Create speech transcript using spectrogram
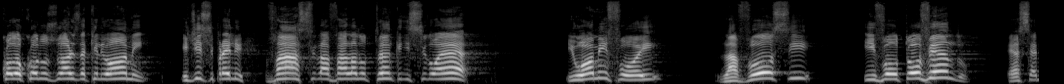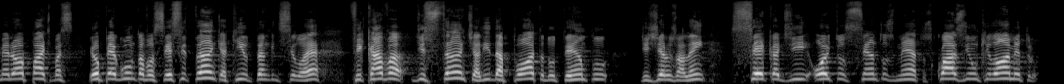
colocou nos olhos daquele homem e disse para ele: vá se lavar lá no tanque de Siloé. E o homem foi, lavou-se e voltou vendo. Essa é a melhor parte, mas eu pergunto a você: esse tanque aqui, o tanque de Siloé, ficava distante ali da porta do templo de Jerusalém, cerca de 800 metros, quase um quilômetro.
